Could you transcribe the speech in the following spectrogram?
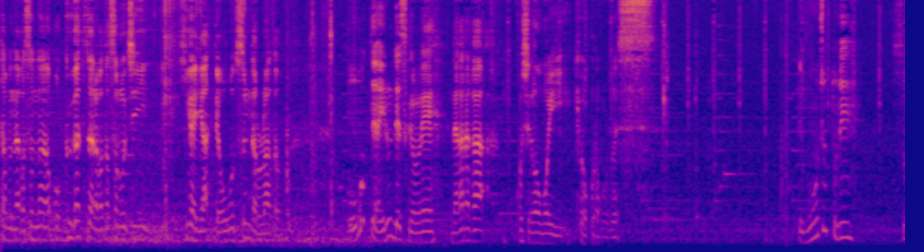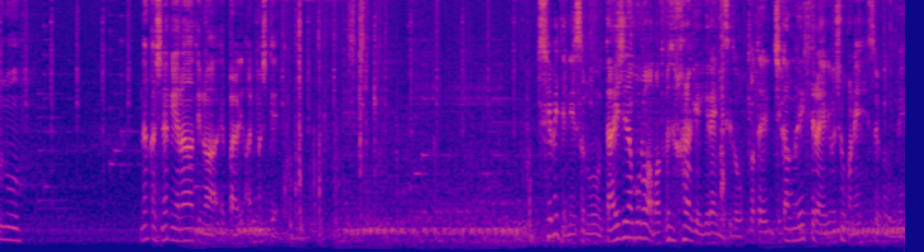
多分なんかそんな億劫がってたらまたそのうち被害に遭って応募するんだろうなと。思ってはいるんですけどね。なかなか腰が重い今日この頃です。でもうちょっとねそのなんかしなきゃなっていうのはやっぱりありまして。せめてねその大事なものはまとめておかなきゃいけないんですけどまた時間ができたらやりましょうかね。そういうこともね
